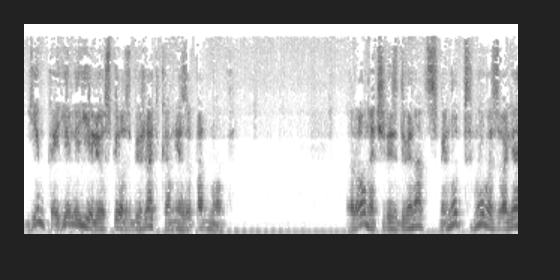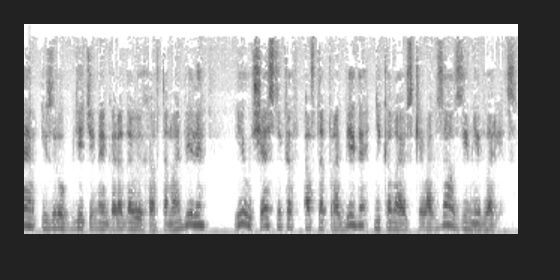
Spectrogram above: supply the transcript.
Димка еле-еле успел сбежать ко мне за подмогой. Ровно через 12 минут мы возволяем из рук бдительных городовых автомобиля и участников автопробега Николаевский вокзал Зимний дворец.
